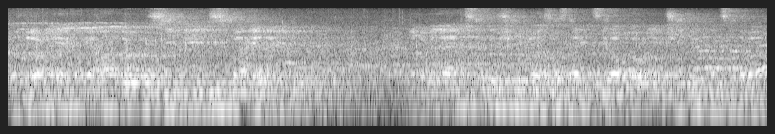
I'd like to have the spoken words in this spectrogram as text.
Поздравляем команду Сибирь с победой! Noviné místo do šího zastající autor Jimčík Koncetová.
